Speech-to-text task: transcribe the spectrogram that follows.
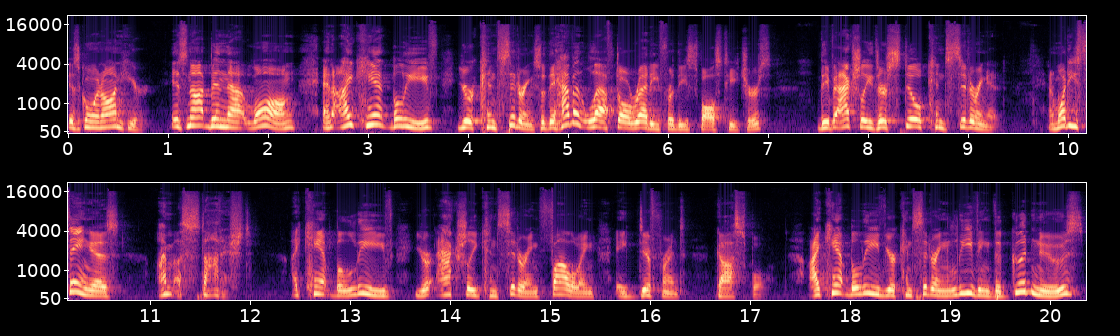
is going on here? It's not been that long, and I can't believe you're considering. So they haven't left already for these false teachers. They've actually, they're still considering it. And what he's saying is, I'm astonished. I can't believe you're actually considering following a different gospel. I can't believe you're considering leaving the good news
